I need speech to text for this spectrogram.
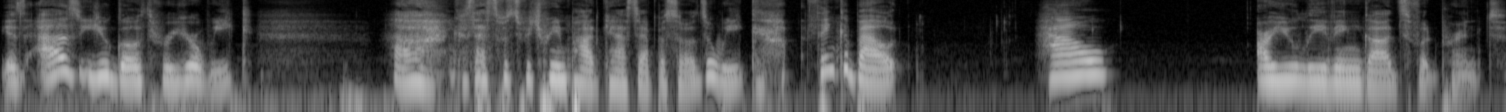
is as you go through your week, because that's what's between podcast episodes a week. Think about how are you leaving God's footprint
